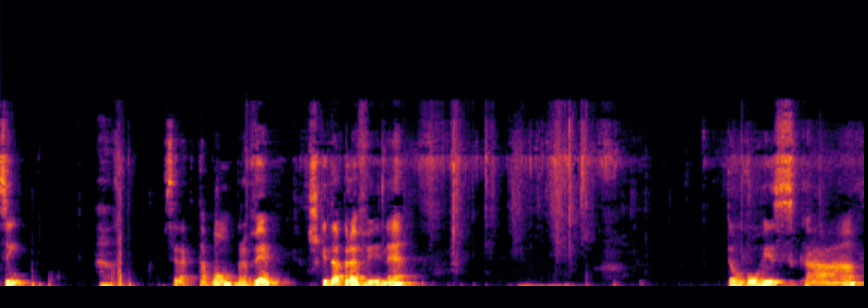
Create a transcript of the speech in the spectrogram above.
Assim? Será que tá bom para ver? Acho que dá para ver, né? Então, vou riscar.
